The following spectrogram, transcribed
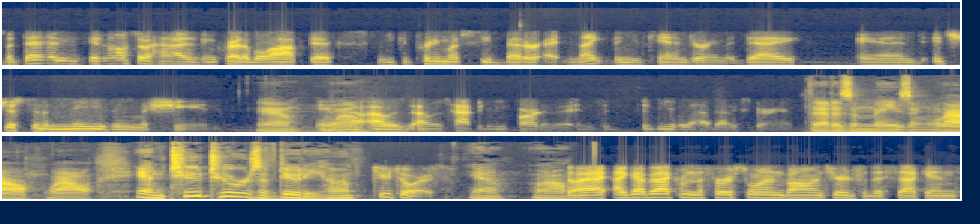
But then it also has incredible optics. You can pretty much see better at night than you can during the day. and it's just an amazing machine. Yeah, and wow. Uh, I was I was happy to be part of it and to, to be able to have that experience. That is amazing. Wow, wow. And two tours of duty, huh? Two tours. Yeah, wow. So I, I got back from the first one, volunteered for the second,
